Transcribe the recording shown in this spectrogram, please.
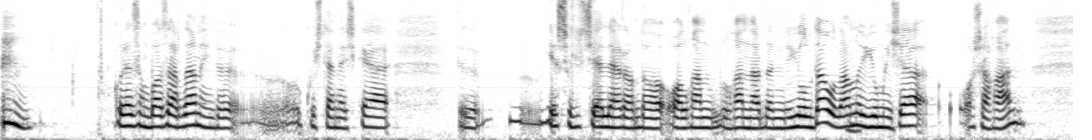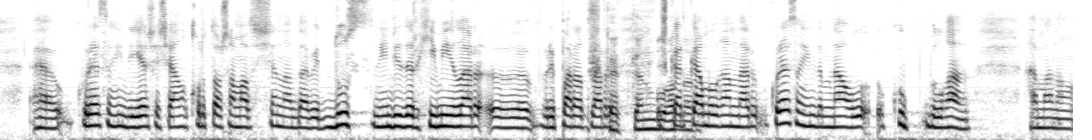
күрәсең базардан инде ы, күчтәнәчкә яшелчәләр анда инде юлда ул аны юмыйча ашаган. Ә, Күрәсең инде яшелчәне корт ашамас өчен анда бит дус ниндидер химиялар ы, препаратлар Эшкәрткән булганнар. Күрәсең инде менә ул күп булган. Һәм аның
